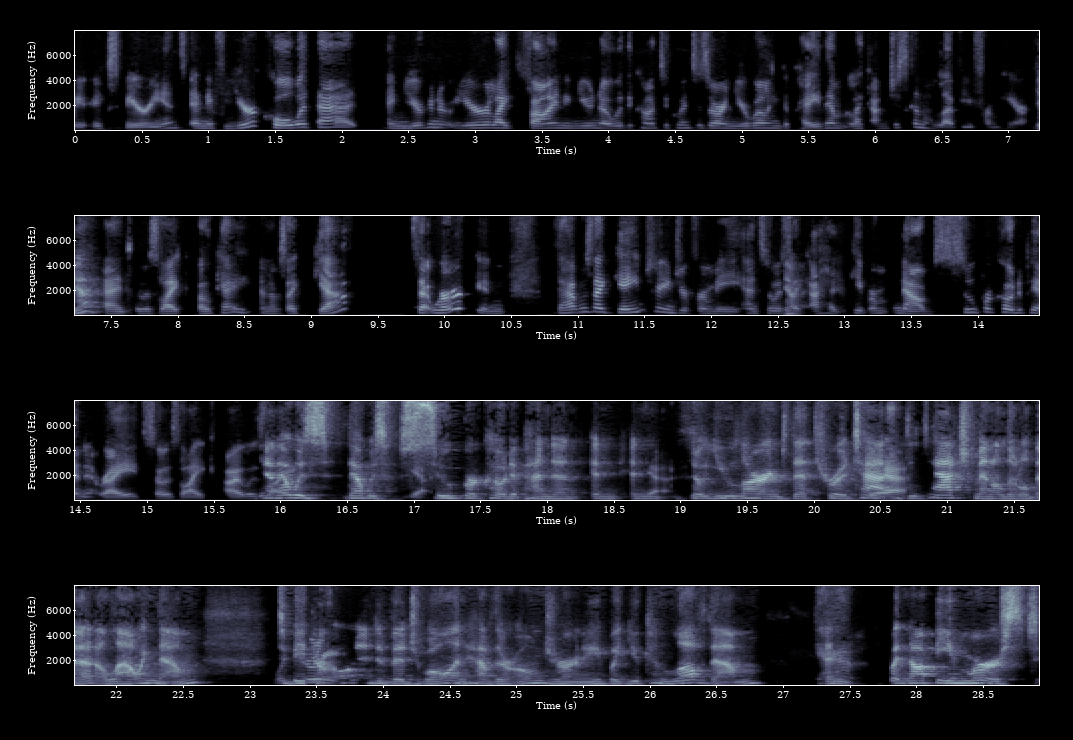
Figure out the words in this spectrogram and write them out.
experience. And if you're cool with that and mm-hmm. you're going to, you're like fine and you know what the consequences are and you're willing to pay them, like, I'm just going to love you from here. Yeah. And it was like, okay. And I was like, yeah, that work? And that was like game changer for me. And so it's yeah. like I had to keep her now super codependent, right? So it's like I was Yeah, like, that was that was yeah. super codependent. And and yeah. so you learned that through atta- detachment a little bit, allowing them to be their own individual and have their own journey, but you can love them and but not be immersed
